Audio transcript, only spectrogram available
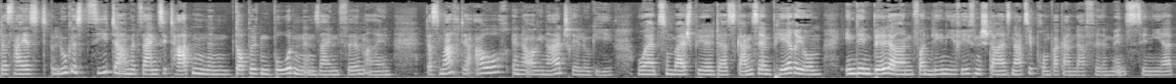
Das heißt, Lucas zieht da mit seinen Zitaten einen doppelten Boden in seinen Film ein. Das macht er auch in der Originaltrilogie, wo er zum Beispiel das ganze Imperium in den Bildern von Leni Riefenstahls Nazi-Propagandafilm inszeniert.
